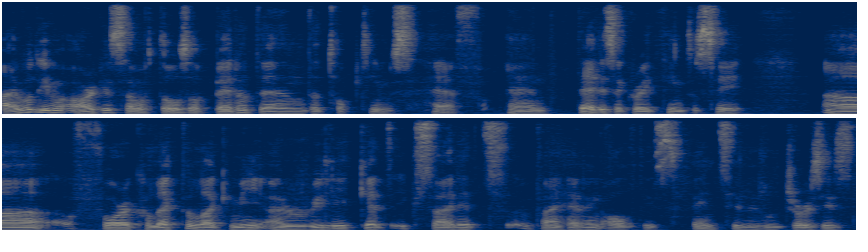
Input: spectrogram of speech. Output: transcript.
I would even argue some of those are better than the top teams have, and that is a great thing to say. Uh, for a collector like me, I really get excited by having all these fancy little jerseys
